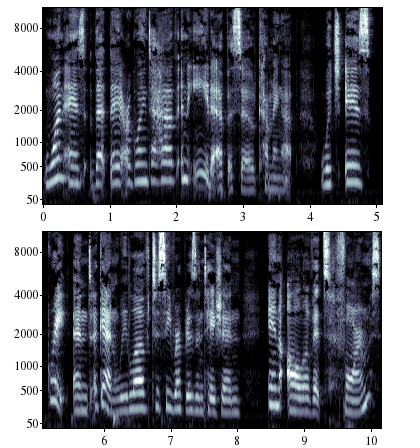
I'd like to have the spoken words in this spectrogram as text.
One is that they are going to have an Eid episode coming up, which is great. And again, we love to see representation in all of its forms.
